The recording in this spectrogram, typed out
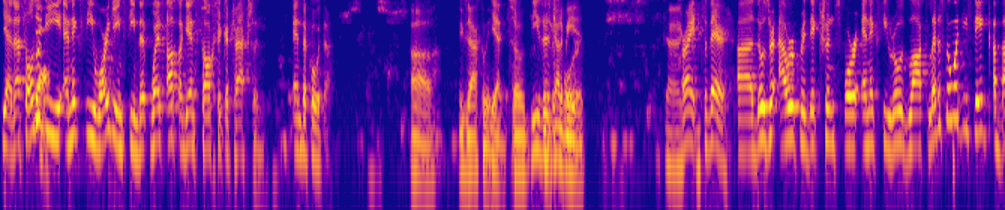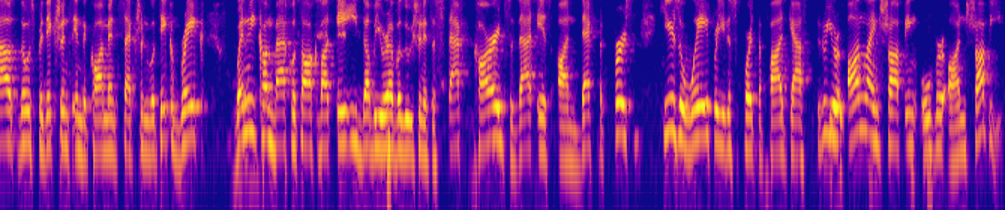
Yeah, that's also yeah. the NXT War Games team that went up against Toxic Attraction and Dakota. Oh, uh, exactly. Yeah, so these are got to be it. Yeah. All right, so there. Uh, those are our predictions for NXT Roadblock. Let us know what you think about those predictions in the comment section. We'll take a break. When we come back, we'll talk about AEW Revolution. It's a stacked card, so that is on deck. But first, here's a way for you to support the podcast through your online shopping over on Shopee.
